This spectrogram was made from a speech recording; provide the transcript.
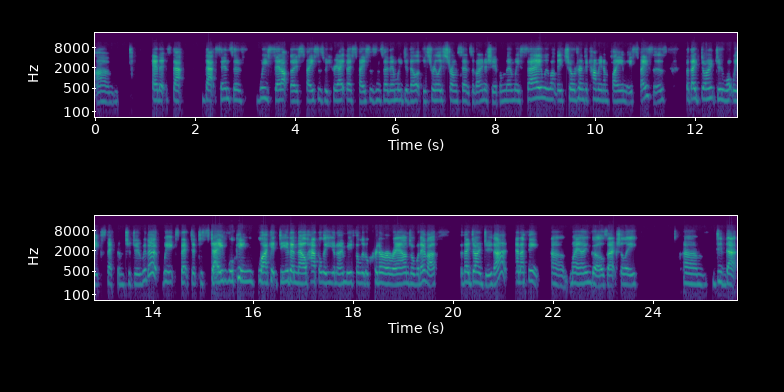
Um, and it's that that sense of we set up those spaces, we create those spaces, and so then we develop this really strong sense of ownership. And then we say we want these children to come in and play in these spaces, but they don't do what we expect them to do with it. We expect it to stay looking like it did, and they'll happily, you know, move the little critter around or whatever. But they don't do that. And I think um, my own girls actually um, did that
